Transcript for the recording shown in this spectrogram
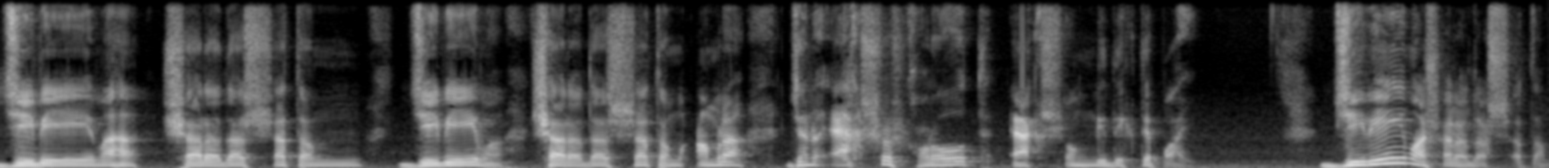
জীবেম শরদশতম জীবেম শরদশতম আমরা যেন একশো শরৎ একসঙ্গে দেখতে পাই। জীবেম শরদশতম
